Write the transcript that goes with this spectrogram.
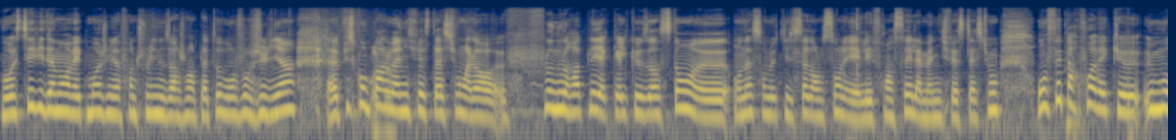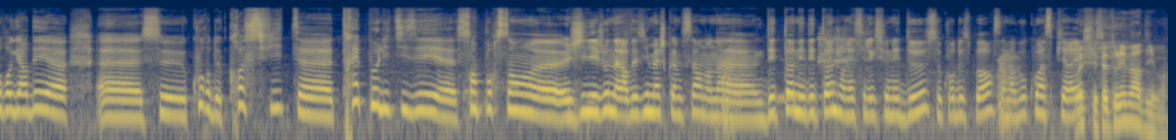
Vous restez évidemment avec moi, Julien Fanchouli nous a rejoint un plateau. Bonjour Julien. Euh, puisqu'on parle manifestation, alors Flo nous le rappelait il y a quelques instants, euh, on a semble-t-il ça dans le sang, les, Français, la manifestation. On le fait parfois avec euh, humour. Regardez ce cours de CrossFit très politisé, 100% gilet jaune. Alors des images comme ça, on en a des tonnes et des tonnes. J'en ai sélectionné deux, ce cours de sport, ça m'a beaucoup inspiré. Moi, je fais ça tous les mardis, moi.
